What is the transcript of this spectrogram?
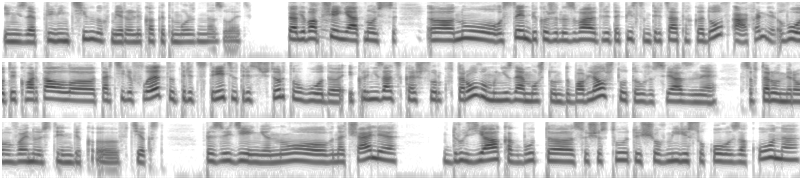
я не знаю, превентивных мер, или как это можно назвать? Или вообще не относится. Э, ну, Стейнбека же называют летописцем 30-х годов. А, конечно. Вот, и квартал Тортили Флет 33-34 года. Экранизация, конечно, 42-го. Мы не знаем, может, он добавлял что-то уже связанное со Второй мировой войной Стейнбек э, в текст произведения. Но в начале друзья как будто существуют еще в мире сухого закона,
